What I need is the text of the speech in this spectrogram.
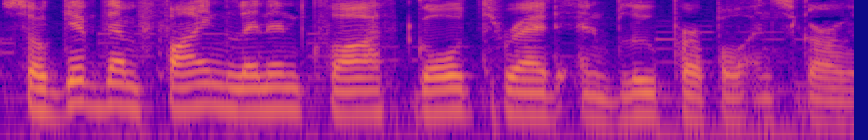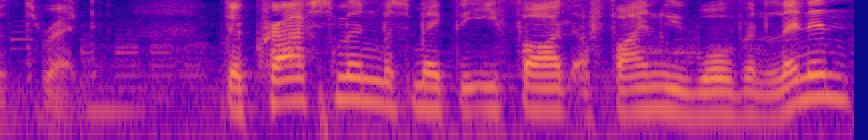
So give them fine linen, cloth, gold thread, and blue, purple, and scarlet thread. The craftsman must make the ephod of finely woven linen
